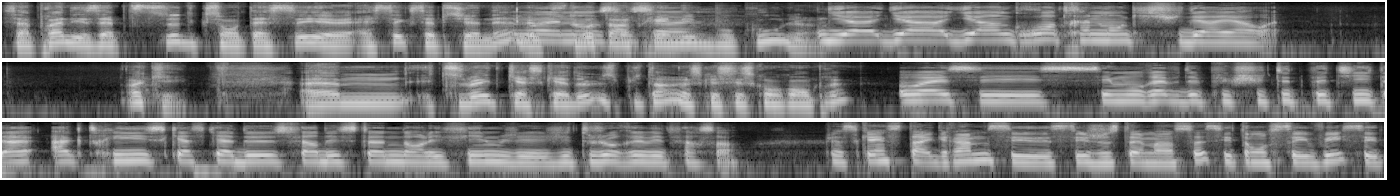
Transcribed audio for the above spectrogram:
ça prend des aptitudes qui sont assez euh, assez exceptionnelles. là. Ouais, tu non, dois t'entraîner ça. beaucoup là. Il y a, il y a, il y a un gros entraînement qui suit derrière, ouais. OK. Euh, tu veux être cascadeuse plus tard, est-ce que c'est ce qu'on comprend? Ouais, c'est, c'est mon rêve depuis que je suis toute petite. A- Actrice, cascadeuse, faire des stunts dans les films. J'ai, j'ai toujours rêvé de faire ça. Parce qu'Instagram, c'est c'est justement ça. C'est ton CV. C'est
